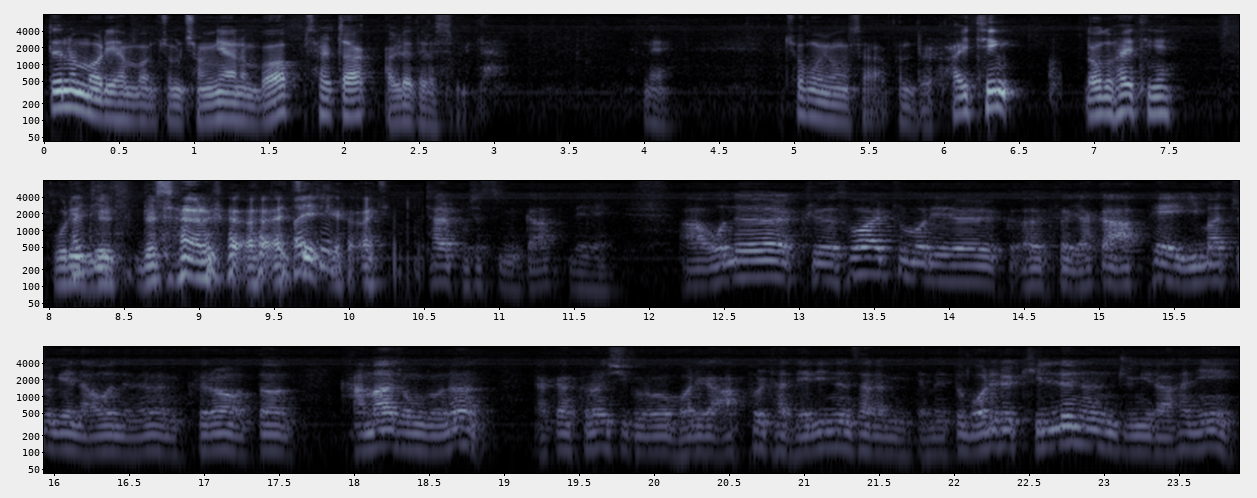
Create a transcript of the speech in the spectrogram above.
뜨는 머리 한번 좀 정리하는 법 살짝 알려드렸습니다. 네, 초보 용사 분들 화이팅! 너도 화이팅해. 우리! 늘 늘상을 화이팅! 화이팅! 화이팅! 잘 보셨습니까? 네. 아 오늘 그 소알트 머리를 그, 어, 그 약간 앞에 이마 쪽에 나오는 그런 어떤 가마 정도는 약간 그런 식으로 머리가 앞을 다 내리는 사람이기 때문에 또 머리를 기르는 중이라 하니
